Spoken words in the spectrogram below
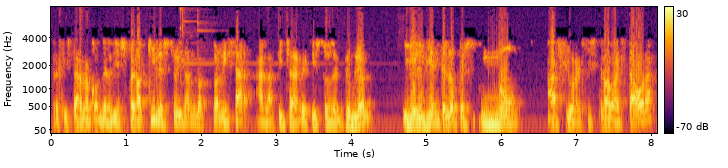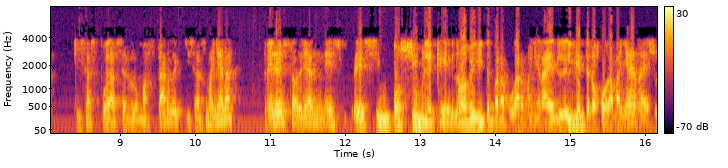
registrarlo con el 10. Pero aquí le estoy dando a actualizar a la ficha de registros del Club León y el Diente López no ha sido registrado a esta hora. Quizás pueda hacerlo más tarde, quizás mañana, pero esto, Adrián, es, es imposible que lo habilite para jugar mañana. El, diente no juega mañana, eso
